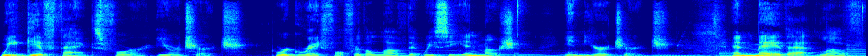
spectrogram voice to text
We give thanks for your church. We're grateful for the love that we see in motion in your church. And may that love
